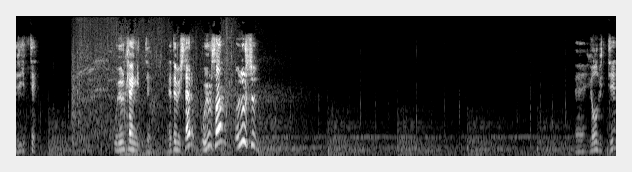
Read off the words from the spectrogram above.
Biri gitti. Uyurken gitti. Ne demişler? Uyursan ölürsün. Ee, yol bitti.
